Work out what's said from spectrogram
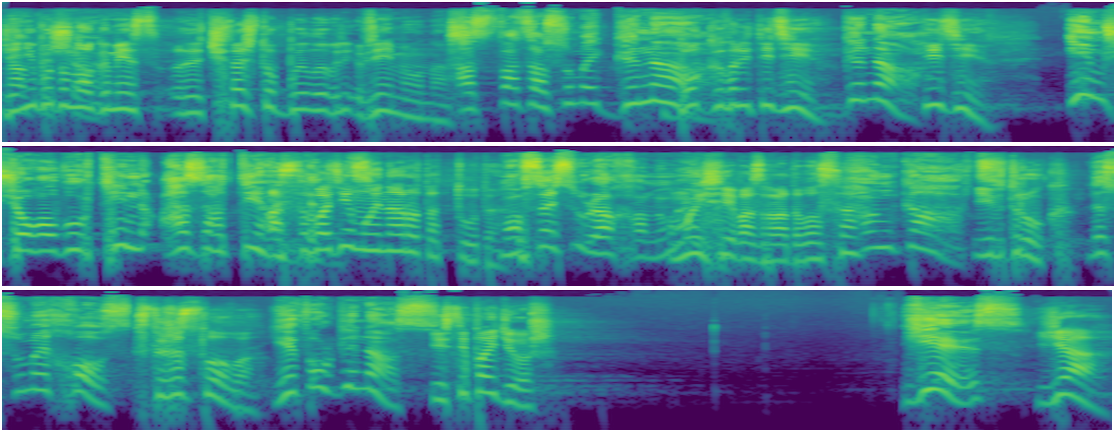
Я не буду много мест э, читать, чтобы было вре- время у нас. Աստված ասում է գնա։ Бог говорит, иди. Գնա։ Иди. Իմ ժողովրդին ազատի Освободи այնտեղից։ мой народ оттуда. Մովսես ուրախանում է։ Моисей возрадовался. Հանկարծ։ И вдруг, Լսում է խոսք։ слышит слово. Երբ որ գնաս, Если пойдешь, ես я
